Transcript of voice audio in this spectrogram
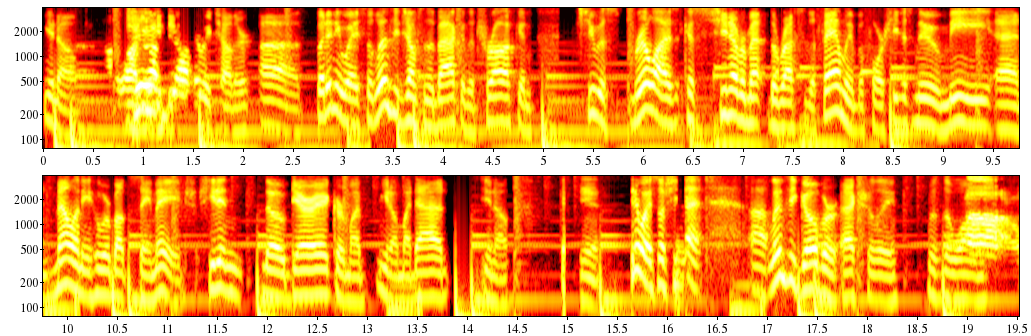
you know, a lot we you all, can we do? all knew each other. Uh, but anyway, so Lindsay jumps in the back of the truck, and she was realized because she never met the rest of the family before. She just knew me and Melanie, who were about the same age. She didn't know Derek or my, you know, my dad. You know. Yeah. Anyway, so she met uh, Lindsay Gober. Actually, was the one. Oh,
